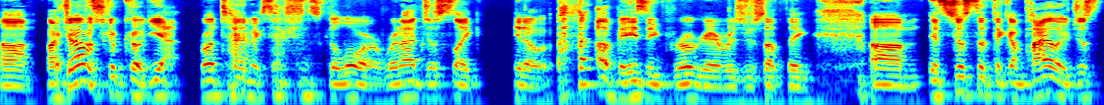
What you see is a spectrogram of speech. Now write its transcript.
Um, our JavaScript code, yeah, runtime exceptions galore. We're not just like you know amazing programmers or something. Um, it's just that the compiler just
